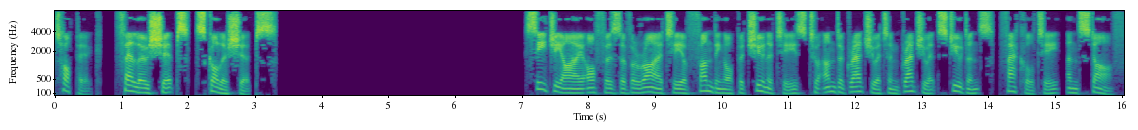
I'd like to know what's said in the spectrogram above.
Topic: Fellowships, scholarships. CGI offers a variety of funding opportunities to undergraduate and graduate students, faculty, and staff.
